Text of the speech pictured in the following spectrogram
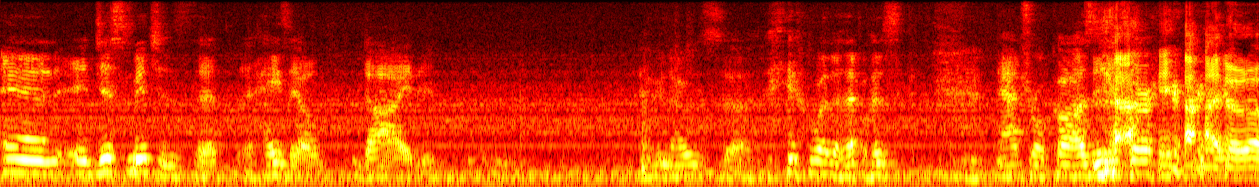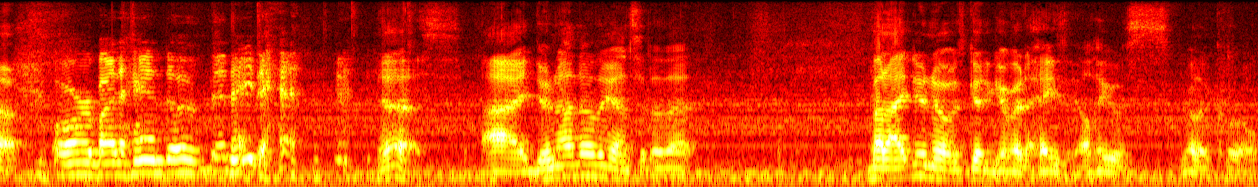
And it just mentions that Hazael died. Who knows uh, whether that was natural causes Yeah, or, yeah, I don't know. or by the hand of Ben Hadad. Yes, I do not know the answer to that. But I do know it was good to give it to Hazael. He was really cruel.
